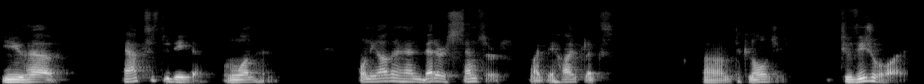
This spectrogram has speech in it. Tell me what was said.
you have access to data on one hand, on the other hand, better sensors like the HiPlex um, technologies to visualize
